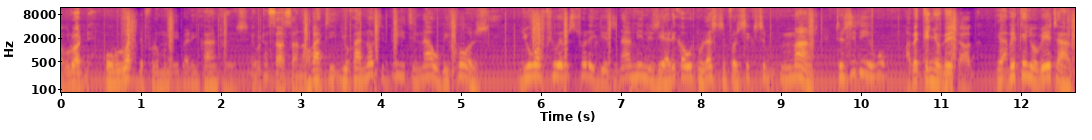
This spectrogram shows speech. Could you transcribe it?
obulwadde? obulwadde from neighboring countries? But you cannot do it now because your fuel storages namins yalekawo to last for six months. Teziriiwo. Abekenya beetaaga abekenya obeetaaga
